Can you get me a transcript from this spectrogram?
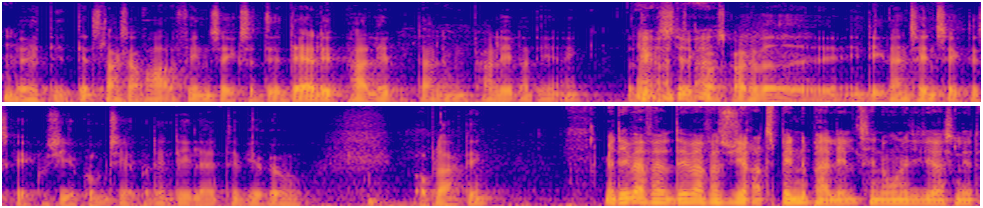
Mm. Øh, det, den slags apparater findes ikke, så det, det er lidt parallelt. Der er nogle paralleller der, ikke? Og det, ja, og det, det kan også godt have været øh, en del af hans hensigt, det skal jeg kunne sige at kommentere på den del af det. Det virker jo oplagt, ikke? Men det er i hvert fald, det er i hvert fald synes jeg, ret spændende parallel til nogle af de der sådan lidt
